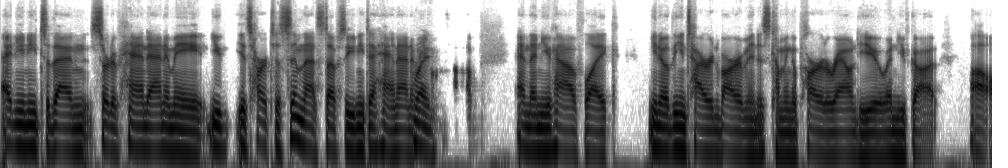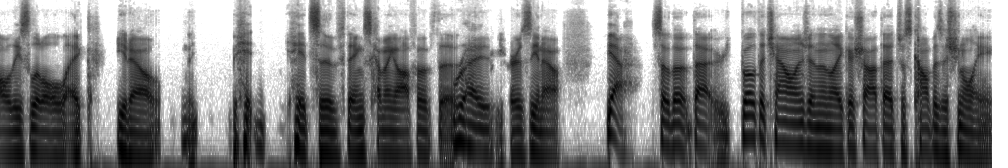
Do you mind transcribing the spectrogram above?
and you need to then sort of hand animate you it's hard to sim that stuff so you need to hand animate right. and then you have like you know the entire environment is coming apart around you and you've got uh, all these little like you know hit, hits of things coming off of the right. years, you know. Yeah so the, that both a challenge and then like a shot that just compositionally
